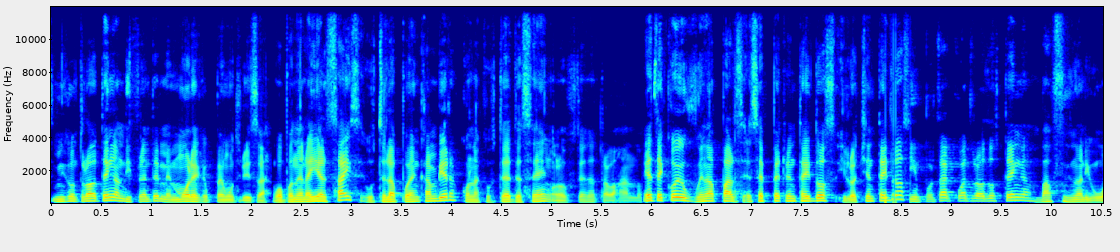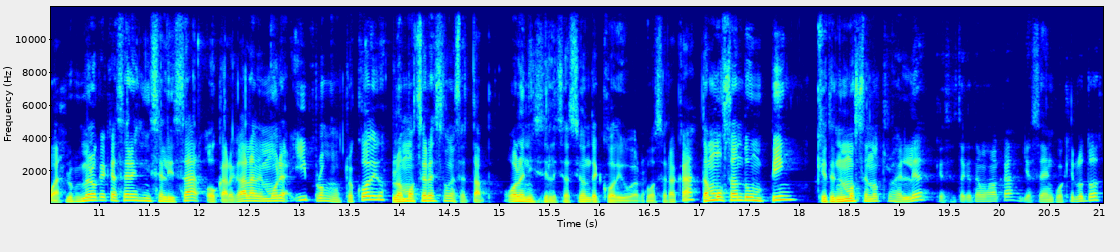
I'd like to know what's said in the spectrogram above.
mi controlador tengan diferentes memorias que pueden utilizar. Voy a poner ahí el size, ustedes la pueden cambiar con la que ustedes deseen o lo que ustedes estén trabajando. Este código funciona para el SP32 y el 82, sin importar cuál de los dos tengan, va a funcionar igual. Lo primero que hay que hacer es inicializar o cargar la memoria EEPROM, nuestro código. Lo vamos a hacer eso en setup o la inicialización de código. Voy a hacer acá. Estamos usando un pin que tenemos en otros LED, que es este que tenemos acá, ya sea en cualquier de los dos.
